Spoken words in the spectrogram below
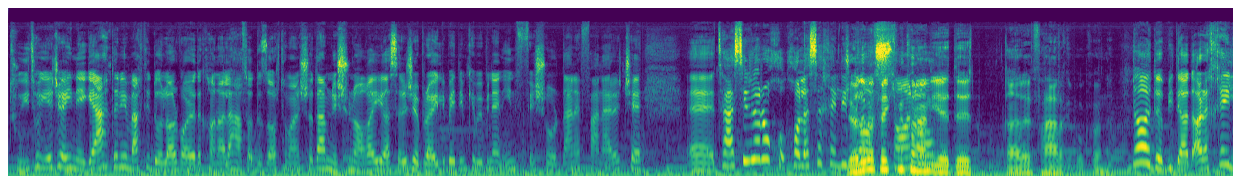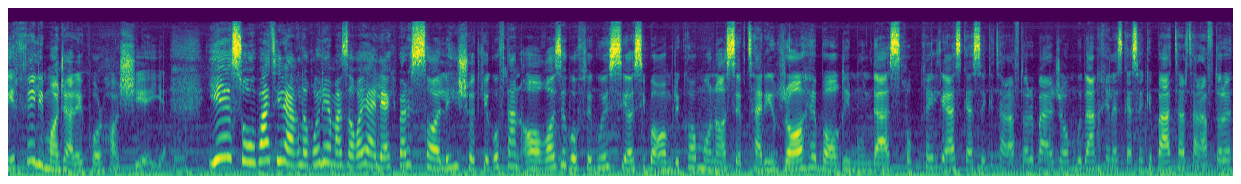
توییتو یه جایی نگه داریم. وقتی دلار وارد کانال 70 هزار تومن شدم نشون آقای یاسر جبرائیلی بدیم که ببینن این فشردن فنره چه تاثیر داره. خ- خلاصه خیلی جالب فکر می‌کنن و- یه قرار فرقی بکنه. داد و بیداد. آره خیلی خیلی ماجرای پرحاشیه‌ایه یه صحبتی نقل قولی هم از آقای علی اکبر صالحی شد که گفتن آغاز گفتگوی سیاسی با آمریکا مناسب ترین راه باقی مونده است. خب خیلی از کسایی که طرفدار برجام بودن خیلی از کسایی که بعدتر طرفدار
